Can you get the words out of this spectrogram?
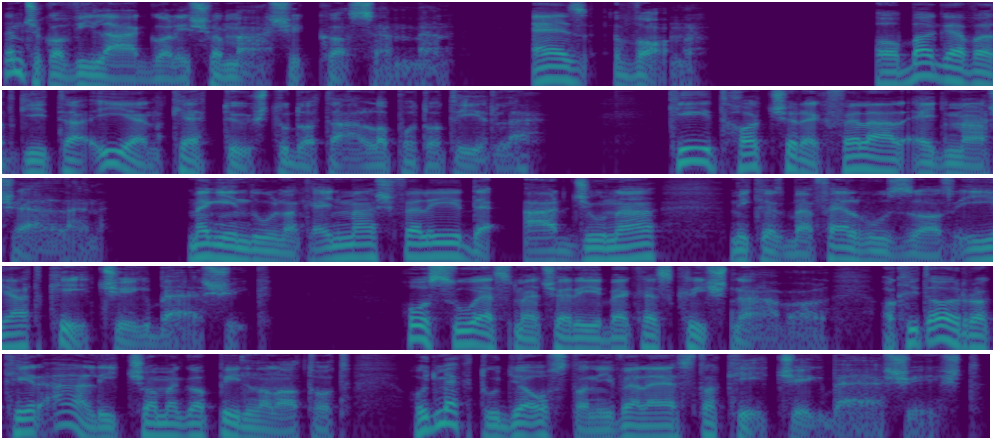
nem csak a világgal és a másikkal szemben. Ez van. A Bhagavad Gita ilyen kettős tudatállapotot ír le. Két hadsereg feláll egymás ellen. Megindulnak egymás felé, de Arjuna, miközben felhúzza az íját, kétségbe esik. Hosszú eszmecserébe kezd Krisnával, akit arra kér állítsa meg a pillanatot, hogy meg tudja osztani vele ezt a kétségbeesést.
